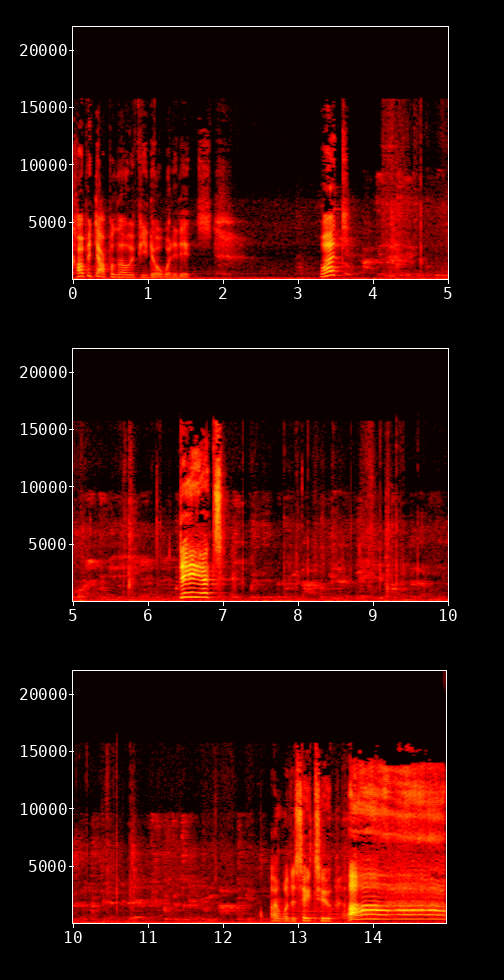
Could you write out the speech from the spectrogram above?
comment down below if you know what it is. What? Dance! I want to say too. Ah!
